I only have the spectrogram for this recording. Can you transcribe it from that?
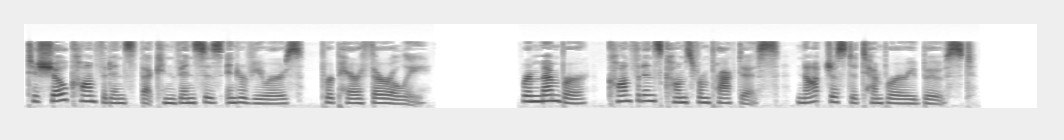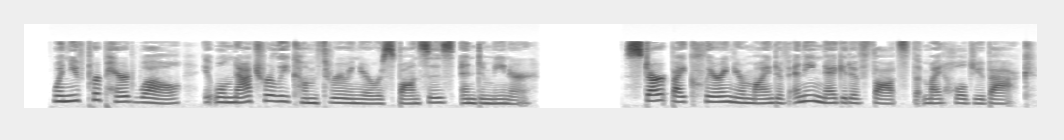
to show confidence that convinces interviewers, prepare thoroughly. Remember, confidence comes from practice, not just a temporary boost. When you've prepared well, it will naturally come through in your responses and demeanor. Start by clearing your mind of any negative thoughts that might hold you back.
